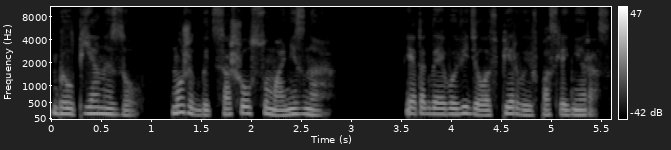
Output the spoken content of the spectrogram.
Был пьяный зол. Может быть, сошел с ума, не знаю. Я тогда его видела в первый и в последний раз.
